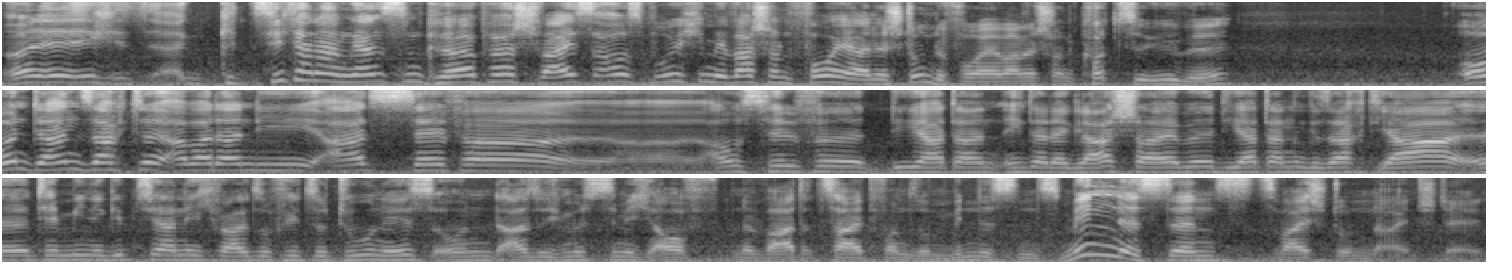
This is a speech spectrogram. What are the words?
Und ich äh, zittern am ganzen Körper, Schweißausbrüche. Mir war schon vorher, eine Stunde vorher, war mir schon kotzeübel. Und dann sagte aber dann die Arzthelfer, äh, Aushilfe, die hat dann hinter der Glasscheibe, die hat dann gesagt, ja, äh, Termine gibt's ja nicht, weil so viel zu tun ist. Und also ich müsste mich auf eine Wartezeit von so mindestens, mindestens zwei Stunden einstellen.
